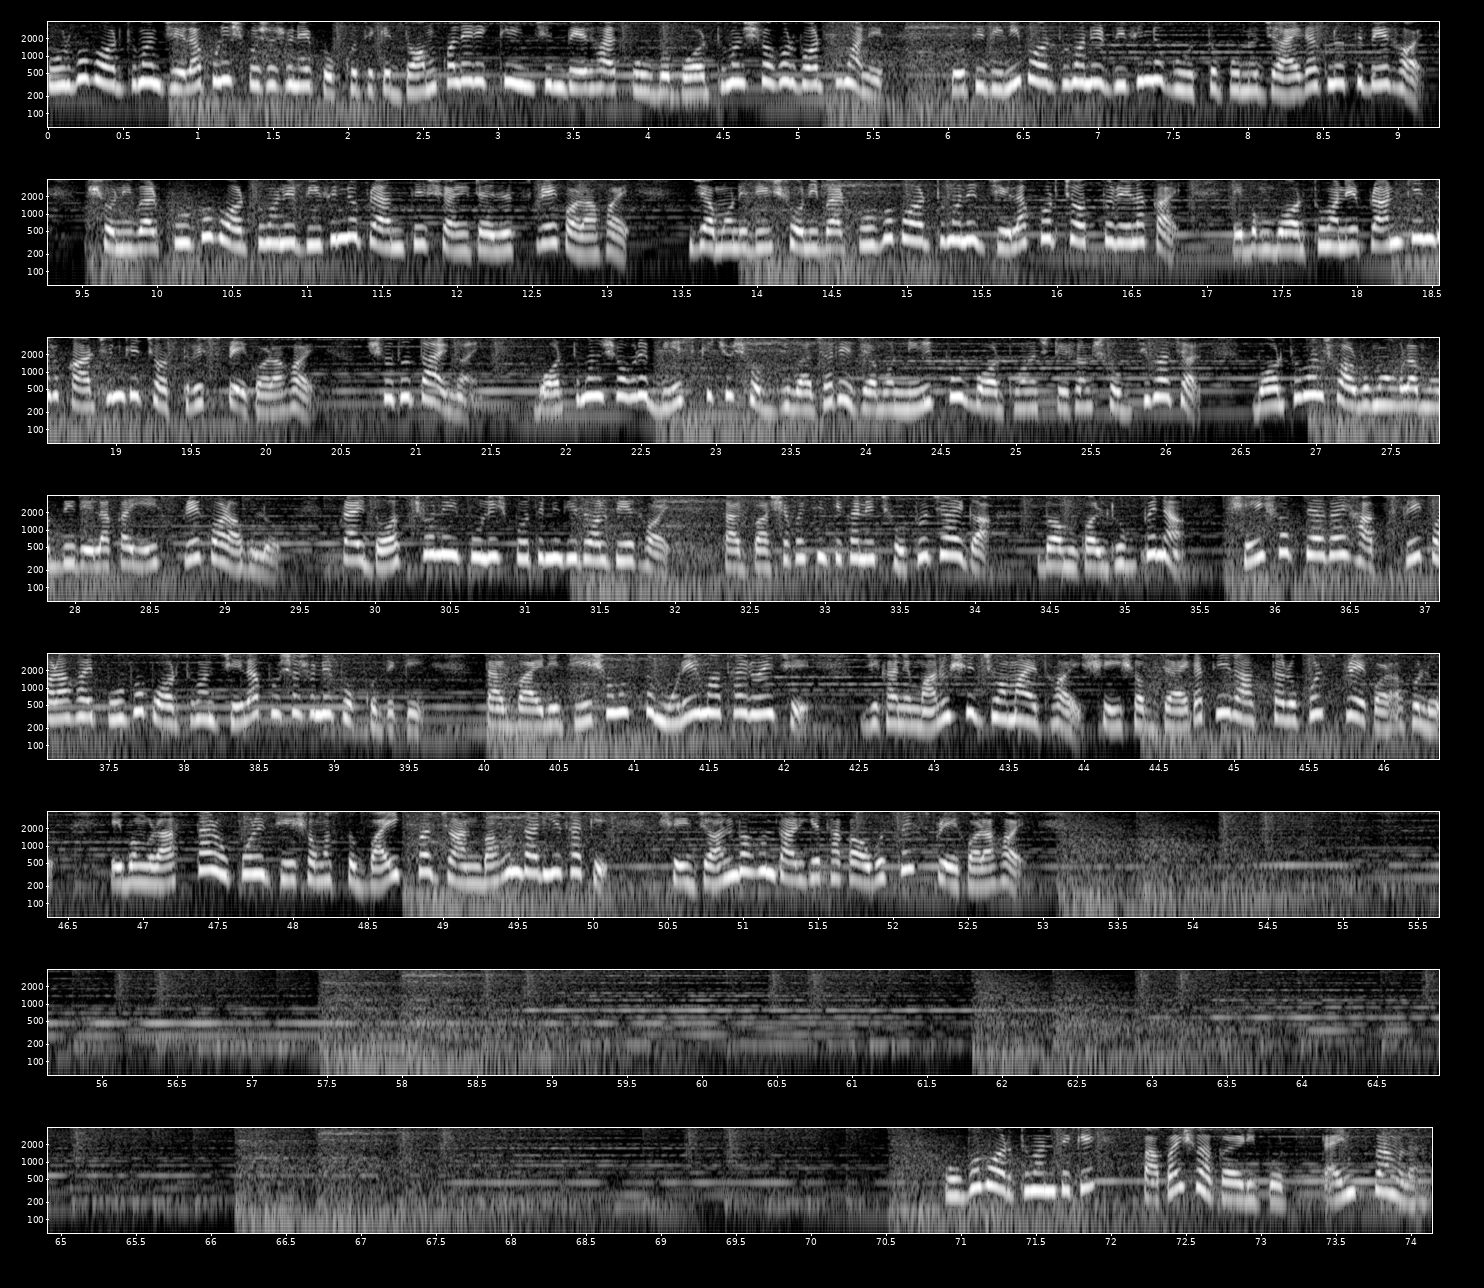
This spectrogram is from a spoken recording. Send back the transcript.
পূর্ব বর্ধমান জেলা পুলিশ প্রশাসনের পক্ষ থেকে দমকলের একটি ইঞ্জিন বের হয় পূর্ব বর্ধমান শহর বর্ধমানে। প্রতিদিনই বর্ধমানের বিভিন্ন গুরুত্বপূর্ণ জায়গাগুলোতে বের হয়। শনিবার পূর্ব বর্ধমানের বিভিন্ন প্রান্তে স্যানিটাইজার স্প্রে করা হয়। যেমন এদিন শনিবার পূর্ব বর্ধমানের জেলা জেলাকোট চত্বর এলাকায় এবং বর্ধমানের প্রাণকেন্দ্র কার্জনকে চত্বরে স্প্রে করা হয়। শুধু তাই নয়, বর্ধমান শহরে বেশ কিছু সবজি বাজারে যেমন নীলপুর বর্ধমান স্টেশন সবজি বাজার, বর্ধমান সর্বমঙ্গলা মন্দির এলাকায় এই স্প্রে করা হলো। প্রায় দশ জন এই পুলিশ প্রতিনিধি দল বের হয়। তার পাশাপাশি যেখানে ছোট জায়গা, দমকল ঢুকবে না, সেই সব জায়গায় হাত স্প্রে করা হয় পূর্ব বর্ধমান জেলা প্রশাসনের পক্ষ থেকে। তার বাইরে যে সমস্ত মোড়ের মাথায় রয়েছে, যেখানে মানুষের জমায়েত হয়, সেই সব জায়গাতে রাস্তার ওপর স্প্রে করা হলো এবং রাস্তার ওপরে যে সমস্ত বাইক বা যানবাহন দাঁড়িয়ে থাকে, সেই যানবাহন দাঁড়িয়ে থাকা অবস্থায় স্প্রে করা হয়। পূর্ব বর্ধমান থেকে পাপাই সরকারের রিপোর্ট টাইমস বাংলা।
